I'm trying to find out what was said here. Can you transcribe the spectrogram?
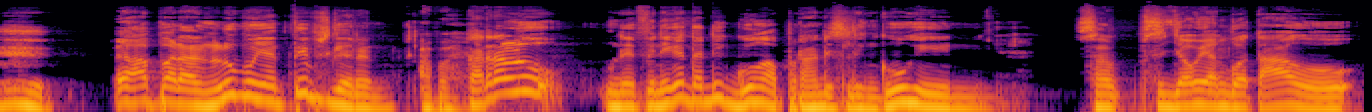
apa Ran lu punya tips gak Ran Apa? karena lu mendefinisikan tadi gua nggak pernah diselingkuhin. Se- sejauh yang gue tahu.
